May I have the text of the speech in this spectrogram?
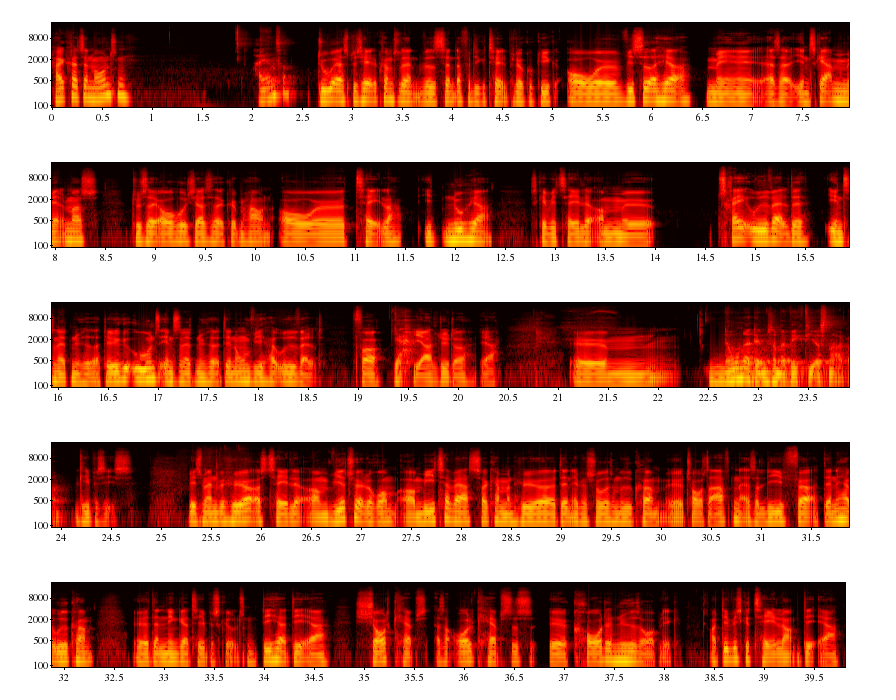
Hej Christian Mogensen. Hej Anton. Du er specialkonsulent ved Center for Digital Pædagogik, og øh, vi sidder her med altså, en skærm imellem os. Du sidder i Aarhus, jeg sidder i København, og øh, taler. I, nu her skal vi tale om øh, tre udvalgte internetnyheder. Det er jo ikke ugens internetnyheder, det er nogle, vi har udvalgt for ja. jer lyttere. Ja. Øhm, nogle af dem, som er vigtige at snakke om. Lige præcis. Hvis man vil høre os tale om virtuelle rum og metavers, så kan man høre den episode, som udkom øh, torsdag aften, altså lige før denne her udkom. Øh, den linker jeg til i beskrivelsen. Det her, det er short caps, altså all caps' øh, korte nyhedsoverblik. Og det, vi skal tale om, det er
